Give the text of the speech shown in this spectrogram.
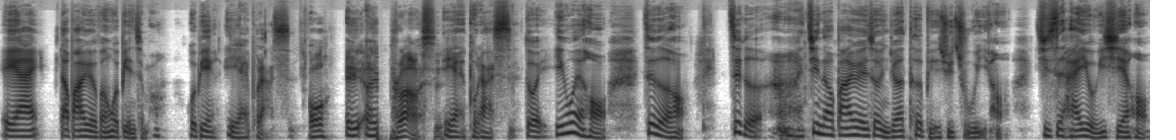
？AI 到八月份会变什么？会变 AI Plus 哦，AI Plus，AI Plus，对，因为哈，这个哈，这个进到八月的时候，你就要特别去注意哈。其实还有一些哈，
